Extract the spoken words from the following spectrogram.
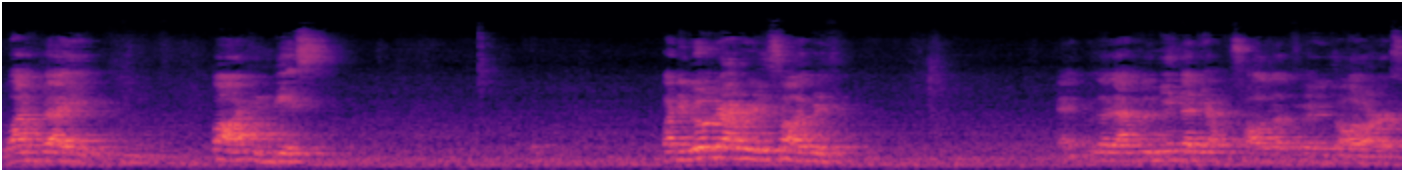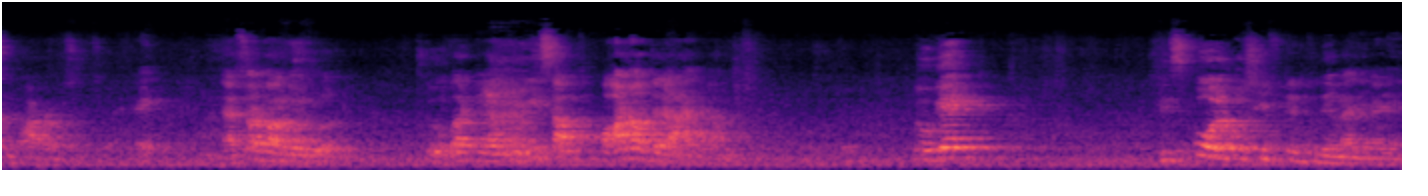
one by part in this, but you don't have to resum everything. Right? Because that will mean that you have to solve the theory to all orders and part orders. Right? That's not all you will do, but you have to resum part of the diagram to get this pole to shift into the imaginary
